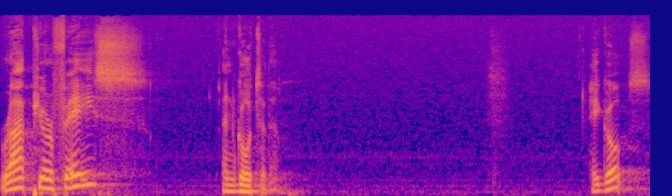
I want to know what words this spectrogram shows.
Wrap your face and go to them. He goes.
